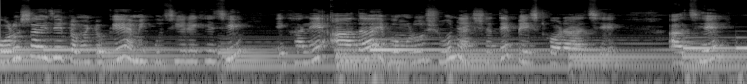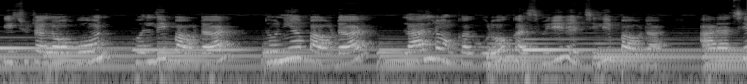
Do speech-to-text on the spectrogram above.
বড় সাইজের টমেটোকে আমি কুচিয়ে রেখেছি। এখানে আদা এবং রসুন একসাথে পেস্ট করা আছে। আছে কিছুটা লবণ, হলদি পাউডার ধনিয়া পাউডার লাল লঙ্কা গুঁড়ো, কাশ্মীরি রেড চিলি পাউডার আর আছে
